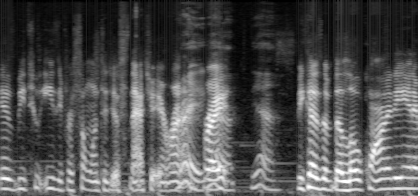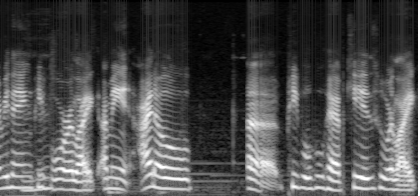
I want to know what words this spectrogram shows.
it would be too easy for someone to just snatch it and run, right? right? Yeah. yeah. Because of the low quantity and everything, mm-hmm. people are like, I mean, I know uh, people who have kids who are like,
